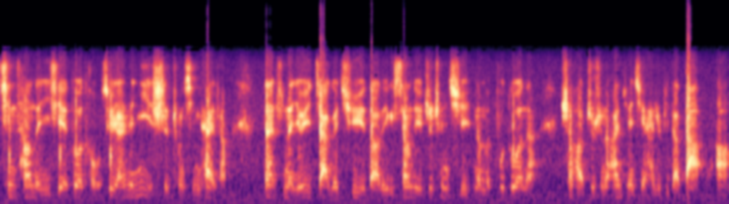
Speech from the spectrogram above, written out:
清仓的一些多头，虽然是逆势从形态上，但是呢，由于价格区域到了一个相对支撑区，那么不多呢，设好止损的安全性还是比较大的啊。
